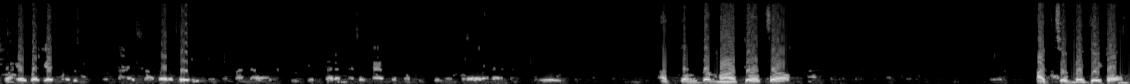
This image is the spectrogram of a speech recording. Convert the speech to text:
अपेक्षा आहे बजेटमधून काय सादर होईल अत्यंत महत्वाचं आजचं बजेट आहे.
